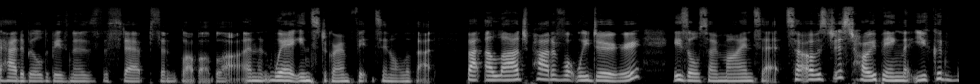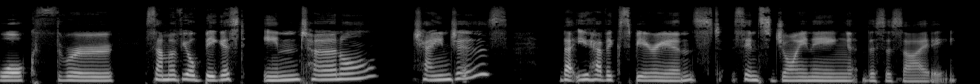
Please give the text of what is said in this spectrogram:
how to build a business, the steps and blah, blah, blah, and where Instagram fits in all of that. But a large part of what we do is also mindset. So I was just hoping that you could walk through some of your biggest internal changes that you have experienced since joining the society?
